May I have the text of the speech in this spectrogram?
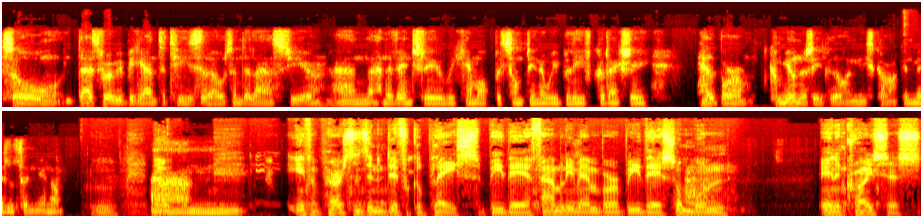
So that's where we began to tease it out in the last year. And, and eventually we came up with something that we believe could actually help our community below in East Cork and Midleton, you know. Mm. Now, um, if a person's in a difficult place, be they a family member, be they someone in a crisis,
